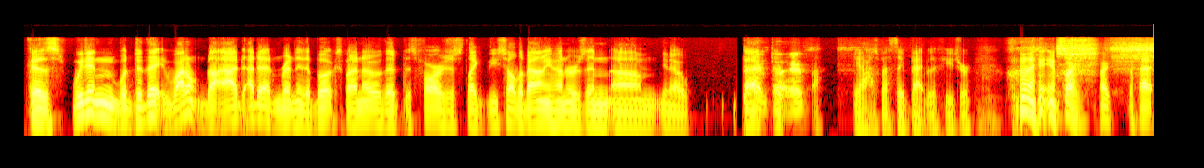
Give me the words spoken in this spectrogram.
Because we didn't. What did they? I don't. I, I hadn't read any of the books, but I know that as far as just like you saw the bounty hunters and um, you know, back. Empire. yeah, I was about to say Back to the Future. Empire Strikes Back.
